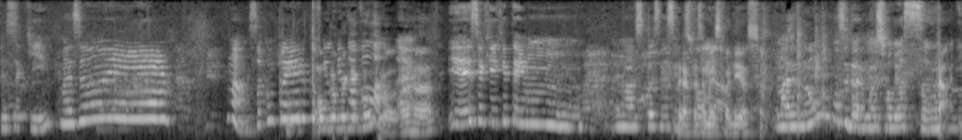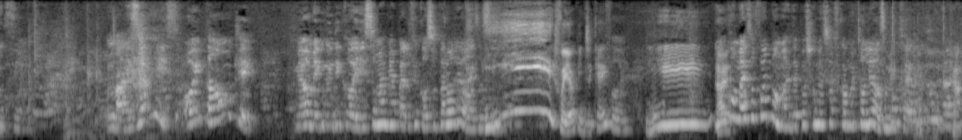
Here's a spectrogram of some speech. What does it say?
Esse aqui. Mas eu. é, Não, só comprei porque. Comprou porque comprou. É. Aham. E esse aqui que tem um. umas coisinhas assim. Pra fazer uma esfoliação. Mas não considero uma esfoliação. Tá, Assim. Mas é isso. Ou então o quê? Meu amigo me indicou isso, mas minha pele ficou super oleosa. Assim. Ih, foi eu que indiquei? Foi. Ih, No ai, começo foi bom, mas depois começou a ficar muito oleosa minha pele. tá.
